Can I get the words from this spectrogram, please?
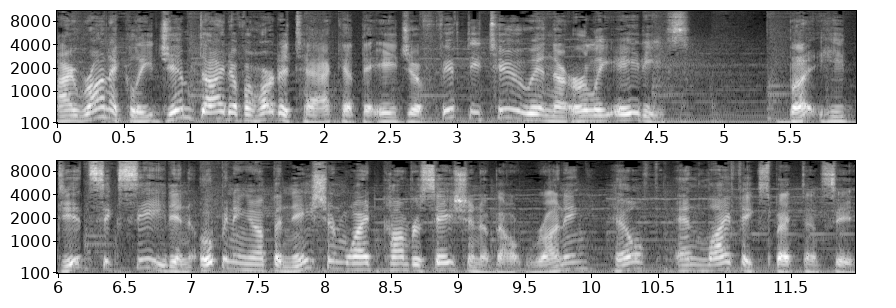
Ironically, Jim died of a heart attack at the age of 52 in the early 80s. But he did succeed in opening up a nationwide conversation about running, health, and life expectancy.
